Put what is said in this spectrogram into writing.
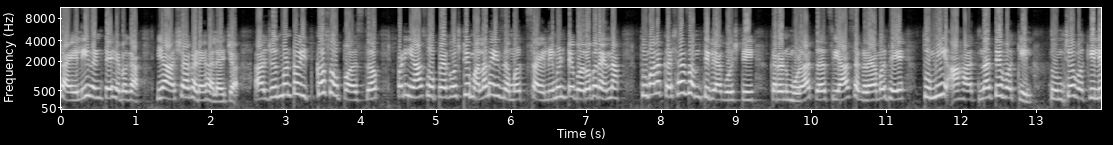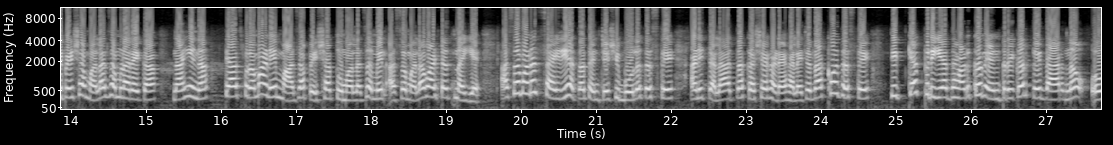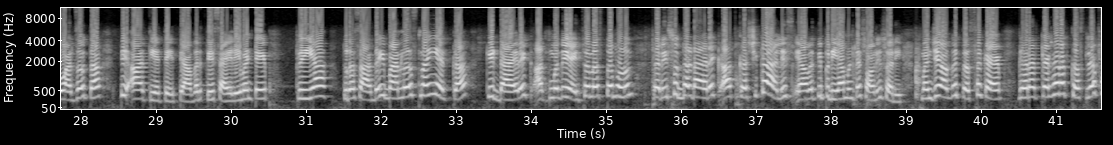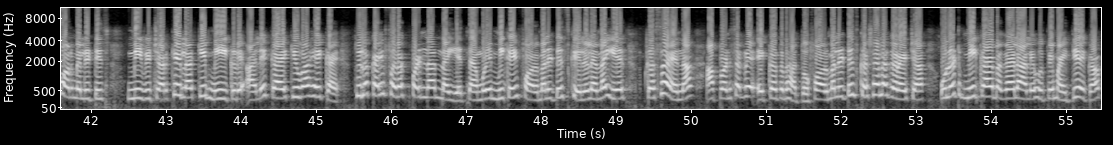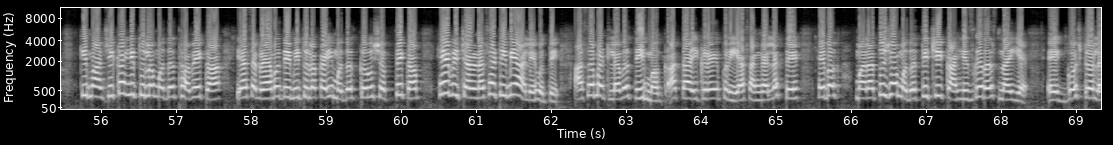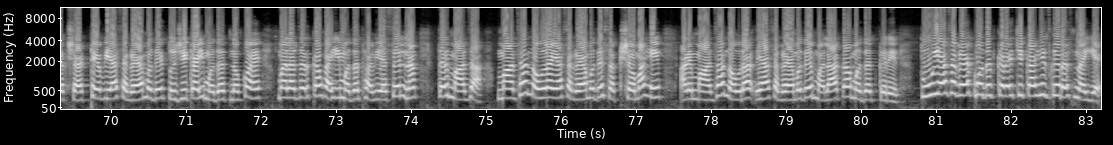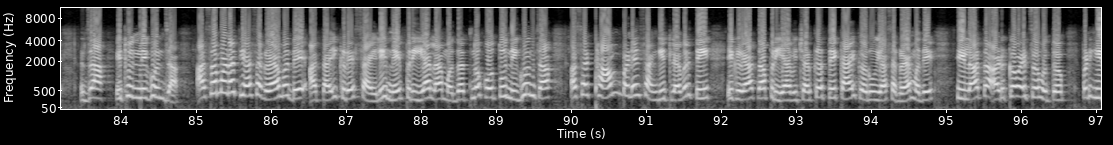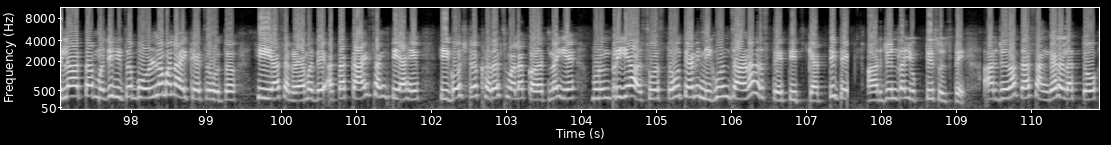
सायली म्हणते हे बघा या अशा घड्या घालायच्या. अर्जुन म्हणतो इतकं सोपं असतं पण या सोप्या गोष्टी मला नाही जमत. सायली म्हणते बरोबर आहे ना तुम्हाला कशा जमतील या गोष्टी? कारण मुळातच या सगळ्यामध्ये तुम्ही आहात ना ते वकील. तुमच्या वकिलीपेक्षा मला जमणार आहे का? नाही ना? त्याचप्रमाणे माझा पेशा तुम्हाला जमेल असं मला वाटत नाहीये. असं म्हणत सायली आता त्यांच्याशी बोलत असते आणि त्याला आता कशा घड्या घालायच्या दाखवत असते. तितक्यात प्रिया धाडकन एंट्री करते. दार न वाजवता ती आत येते. त्यावरती सायली म्हणते प्रिया तुला साधे मॅनर्स नाही आहेत का? की डायरेक्ट आतमध्ये यायचं नसतं म्हणून तरी सुद्धा डायरेक्ट आत कशी काय आलीस? यावरती प्रिया म्हणते सॉरी सॉरी म्हणजे अगं तसं काय? घरातल्या घरात कसल्या फॉर्मॅलिटीज मी विचार केला की मी इकडे आले काय किंवा हे काय? तुला काही फरक पडणार नाहीये. त्यामुळे मी काही फॉर्मॅलिटीज केलेल्या नाहीयेत. कसं आहे ना आपण सगळे एकत्र राहतो. फॉर्मॅलिटीज कशाला करायच्या? उलट मी काय बघायला आले होते माहिती आहे का? की माझी काही तुला मदत हवे का? या सगळ्यामध्ये मी तुला काही मदत करू शकते का? हे विचारण्यासाठी मी आले होते. असं म्हटल्यावरती मग आता इकडे प्रिया सांगायला लागते हे बघ मला तुझ्या मदतीची काहीच गरज नाहीये. एक गोष्ट लक्षात ठेव या सगळ्यामध्ये तुझी काही मदत नको आहे. मला जर का काही मदत हवी असेल ना तर माझा माझा नवरा या सगळ्यामध्ये सक्षम आहे आणि माझा नवरा या सगळ्यामध्ये मला आता मदत करेल. तू या सगळ्यात मदत करायची काहीच गरज नाहीये. जा इथून निघून जा. असं म्हणत या सगळ्यामध्ये आता इकडे सायलीने प्रियाला मदत नको तू निघून जा असं ठामपणे सांगितल्यावरती इकडे आता प्रिया विचार करते काय करू या सगळ्यामध्ये? हिला आता अडकवायचं होतं पण हिला आता म्हणजे हिचं बोलणं मला ऐकायचं होतं. ही या सगळ्यामध्ये आता काय सांगते आहे? ही गोष्ट खरंच मला कळत नाहीये. म्हणून प्रिया अस्वस्थ होते आणि निघून जाणार असते तितक्यात तिथे. अर्जुनला युक्ती सुचते. अर्जुन आता सांगायला लागतो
